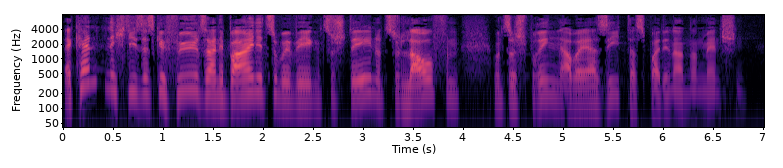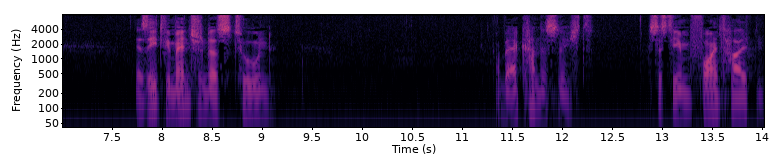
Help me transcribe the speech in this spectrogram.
Er kennt nicht dieses Gefühl, seine Beine zu bewegen, zu stehen und zu laufen und zu springen, aber er sieht das bei den anderen Menschen. Er sieht, wie Menschen das tun. Aber er kann es nicht. Es ist ihm vorenthalten.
